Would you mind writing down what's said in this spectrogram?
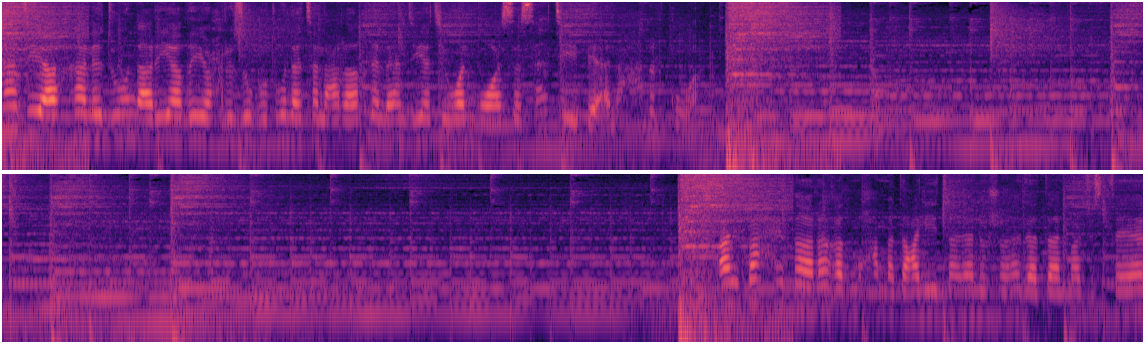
نادي الخالدون الرياضي يحرز بطولة العراق للأندية والمؤسسات بألعاب القوى. الباحث رغد محمد علي تنال شهادة الماجستير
